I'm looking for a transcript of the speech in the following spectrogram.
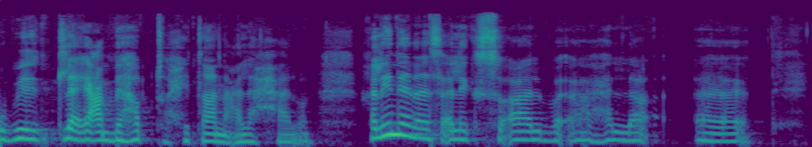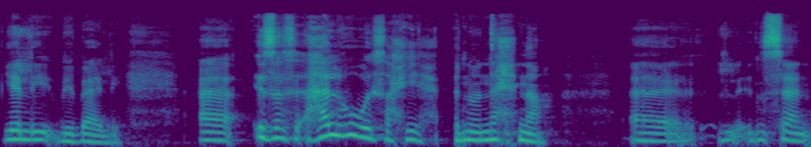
وبتلاقي عم بهبطوا حيطان على حالهم. خليني أنا أسألك السؤال هلأ آه يلي ببالي. آه إذا هل هو صحيح إنه نحن آه، الإنسان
